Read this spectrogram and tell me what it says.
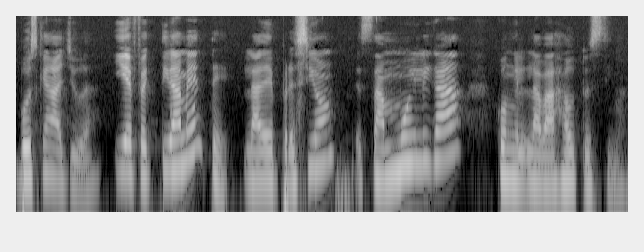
busquen ayuda. Y efectivamente, la depresión está muy ligada con la baja autoestima.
